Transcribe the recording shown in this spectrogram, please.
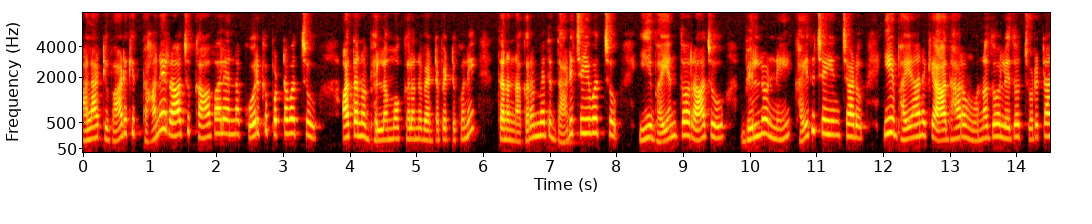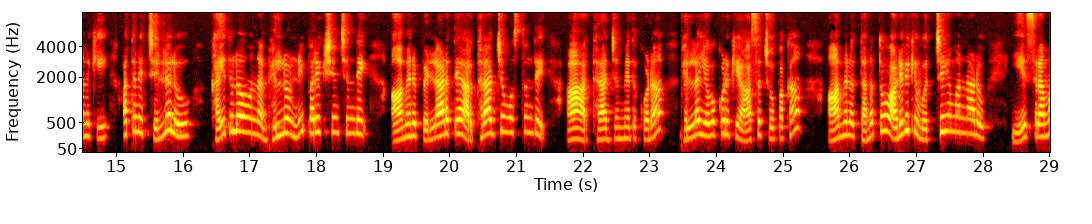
అలాంటి వాడికి తానే రాజు కావాలి అన్న కోరిక పుట్టవచ్చు. అతను బెల్ల మొక్కలను వెంటపెట్టుకుని తన నగరం మీద దాడి చేయవచ్చు. ఈ భయంతో రాజు బిల్లుణ్ణి ఖైదు చేయించాడు. ఈ భయానికి ఆధారం ఉన్నదో లేదో చూడటానికి అతని చెల్లెలు ఖైదులో ఉన్న బిల్లుణ్ణి పరీక్షించింది. ఆమెను పెళ్ళాడితే అర్ధరాజ్యం వస్తుంది. ఆ అర్ధరాజ్యం మీద కూడా పిల్ల యువకుడికి ఆశ చూపక ఆమెను తనతో అడవికి వచ్చేయమన్నాడు. ఏ శ్రమ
